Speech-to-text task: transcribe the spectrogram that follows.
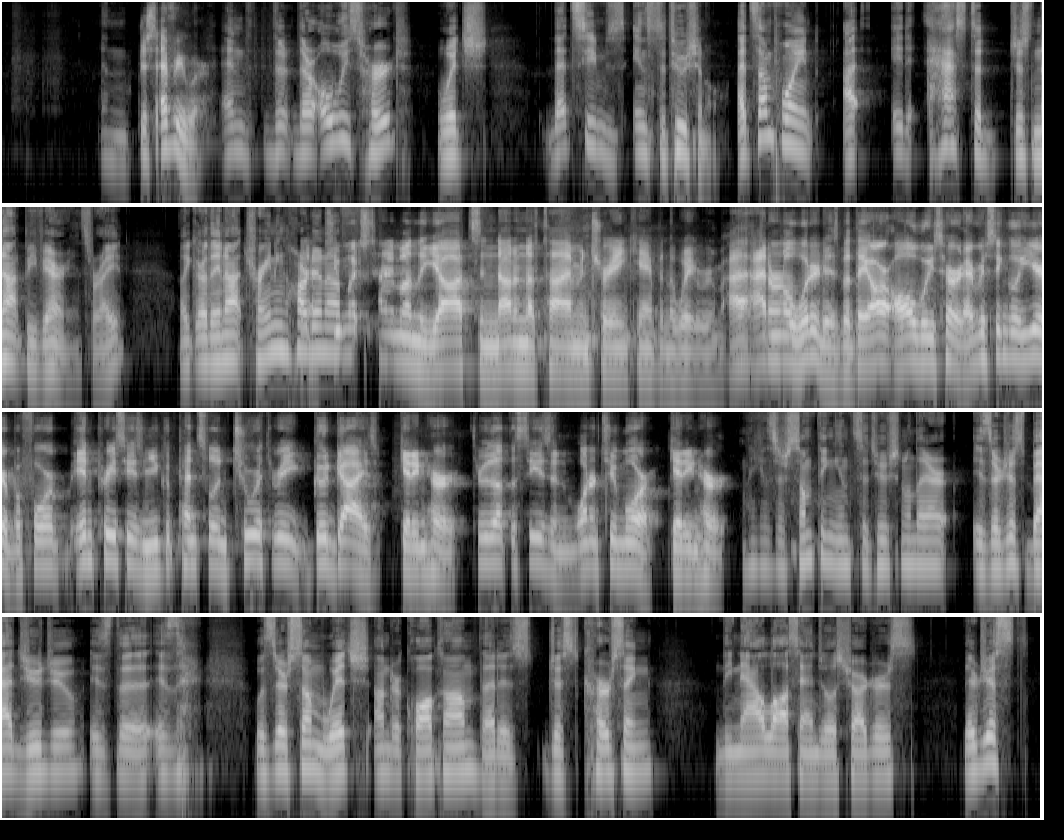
and just everywhere. And they're, they're always hurt, which that seems institutional. At some point, I, it has to just not be variance, right? Like, are they not training hard yeah, enough? Too much time on the yachts and not enough time in training camp in the weight room. I, I don't know what it is, but they are always hurt every single year. Before in preseason, you could pencil in two or three good guys getting hurt throughout the season, one or two more getting hurt. Like, is there something institutional there? Is there just bad juju? Is the is there was there some witch under Qualcomm that is just cursing the now Los Angeles Chargers? They're just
